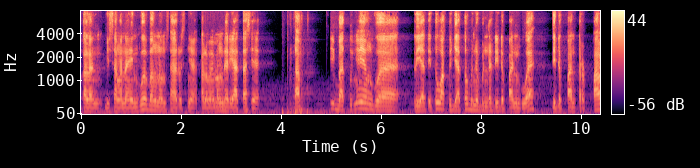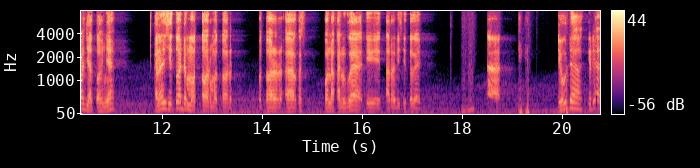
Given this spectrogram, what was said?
bakalan bisa ngenain gua bang nom seharusnya. Kalau memang dari atas ya. Tapi batunya yang gua lihat itu waktu jatuh bener-bener di depan gua di depan terpal jatuhnya. Karena di situ ada motor motor motor eh, kes- keponakan gua ditaruh di situ Mhm. nah ya udah akhirnya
